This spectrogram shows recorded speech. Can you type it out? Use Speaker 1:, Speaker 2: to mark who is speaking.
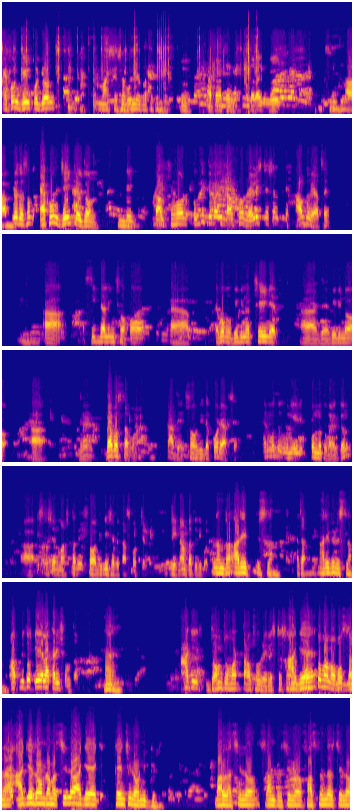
Speaker 1: এখন যেই কজন প্রিয় দর্শক এখন যেই কয়জন এই তালশহর ঐতিহ্যবাহী তালশহর রেল স্টেশন থেকে হাল ধরে আছে সিগন্যালিং সহ এবং বিভিন্ন ট্রেনের যে বিভিন্ন আহ, যে ব্যবস্থাপনা কাজে সহযোগিতা করে আসছে। এর মধ্যে উনি অন্যতম একজন। স্টেশন মাস্টারের সহযোগী হিসেবে কাজ করছেন। জি নামটা যদি বলেন।
Speaker 2: নামটা আরিফ ইসলাম।
Speaker 1: আচ্ছা।
Speaker 2: আরিফুল ইসলাম।
Speaker 1: আপনি তো এই এলাকারই সন্তান।
Speaker 2: হ্যাঁ।
Speaker 1: আগের জমজমাট তালশহর রেল স্টেশন
Speaker 2: আগে-
Speaker 1: বর্তমান অবস্থাটা
Speaker 2: না, আগে জমজমার ছিল আগে ট্রেন ছিল অনেকগুলি। বাল্লা ছিল শ্রামপুর ছিল ফার্স্ট ছিল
